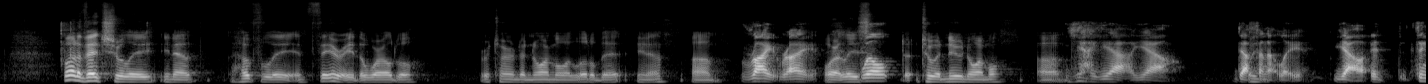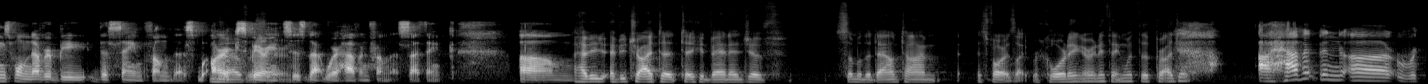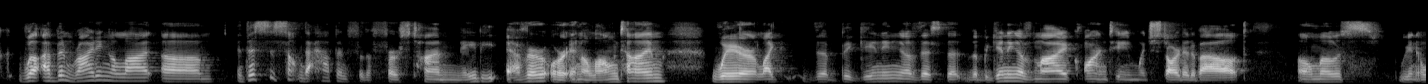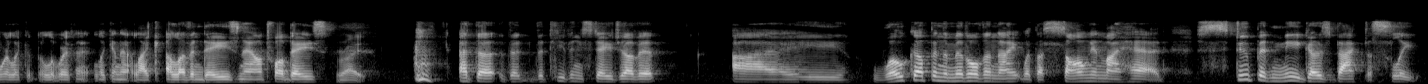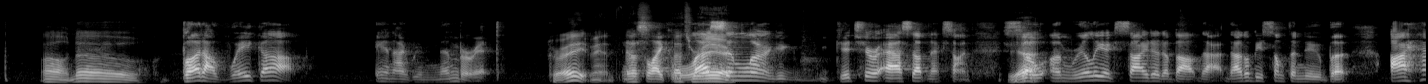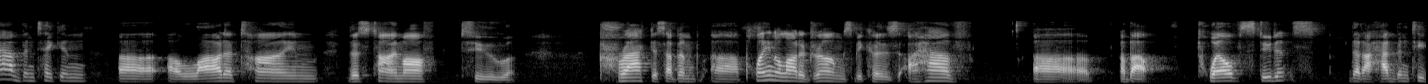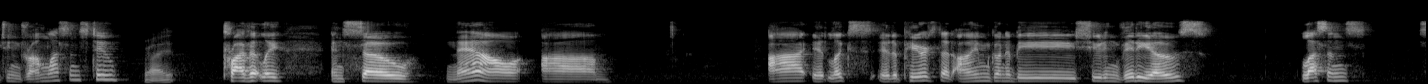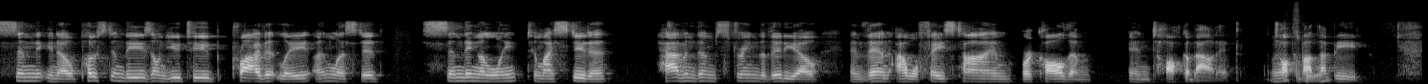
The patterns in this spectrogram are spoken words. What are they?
But eventually, you know, hopefully, in theory, the world will return to normal a little bit, you know, um, Right, right. or at least Well- to a new normal. Um, Yeah, yeah, yeah. Definitely. Yeah, it, things will never be the same from this. Our No, for sure. experiences that we're having from this, I think. Um, have you have you tried to take advantage of some of the downtime as far as like recording or anything with the project? I haven't been, uh, rec- well, I've been writing a lot. Um, this is something that happened for the first time, maybe ever or in a long time, where like the beginning of this, the, the beginning of my quarantine, which started about almost, you know, we're looking, we're looking at like 11 days now, 12 days. Right. at the, the, the teething stage of it, I woke up in the middle of the night with a song in my head. Stupid me goes back to sleep. Oh no. But I wake up and I remember it. Great man. And it's like lesson rare. learned. You get your ass up next time. Yeah. So I'm really excited about that. That'll be something new. But I have been taking uh, a lot of time this time off to practice. I've been uh, playing a lot of drums because I have uh, about 12 students that I had been teaching drum lessons to Right. privately, and so now um, I it looks it appears that I'm going to be shooting videos, lessons, send you know posting these on YouTube privately, unlisted, sending a link to my student, having them stream the video, and then I will FaceTime or call them and talk about it, Well, talk about cool. that beat.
